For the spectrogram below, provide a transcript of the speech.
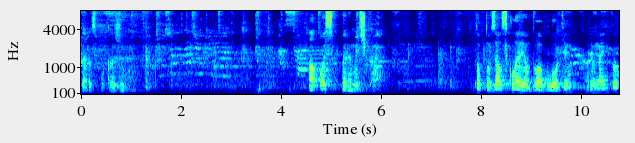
Зараз покажу. А ось перемичка. Тобто взяв, склеїв два блоки рівненько.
